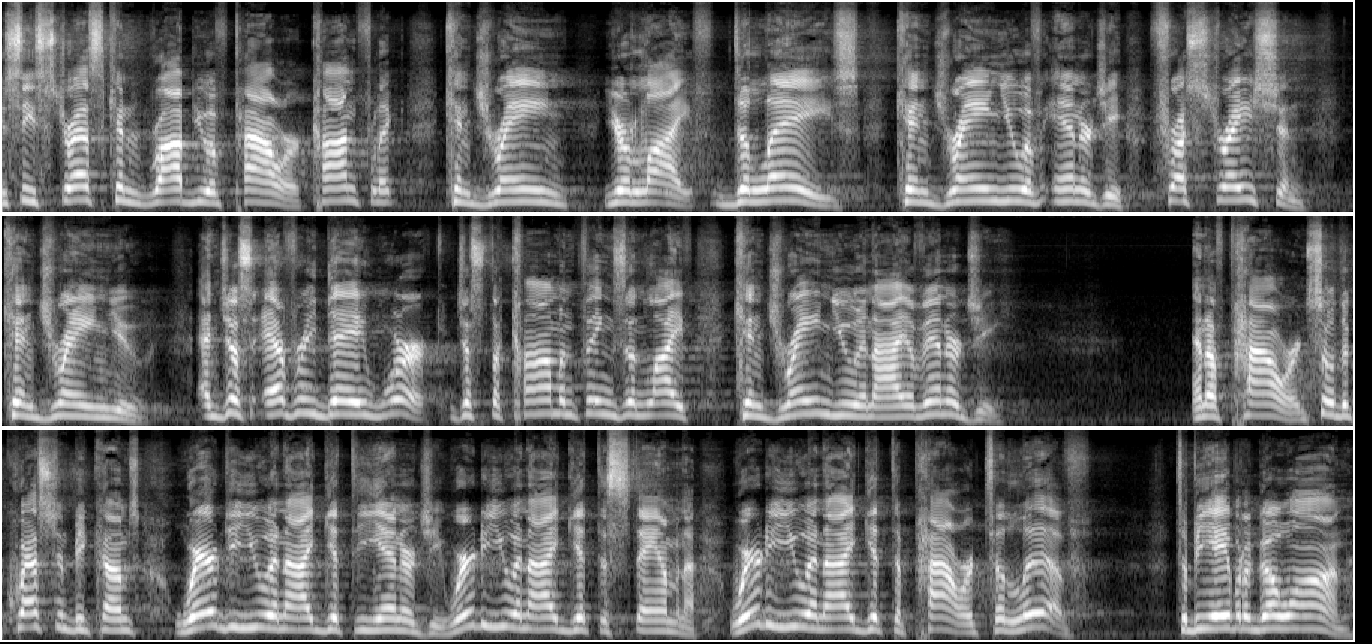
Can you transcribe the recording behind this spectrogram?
you see, stress can rob you of power, conflict can drain your life, delays can drain you of energy, frustration can drain you. And just everyday work, just the common things in life can drain you and I of energy and of power. And so the question becomes where do you and I get the energy? Where do you and I get the stamina? Where do you and I get the power to live, to be able to go on?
